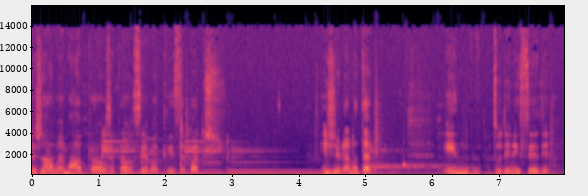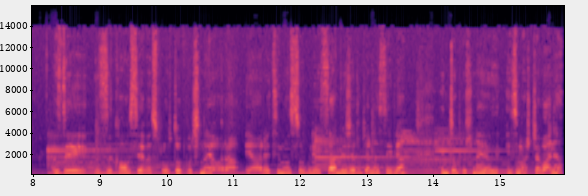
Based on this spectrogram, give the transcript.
Težave ima pravzaprav oseba, ki se pač izživlja na tebe. In tudi nisi edina. Zdaj, zakaj osebe sploh to počnejo? Ja, recimo, so bili sami žrtve nasilja in to počnejo iz maščevanja,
